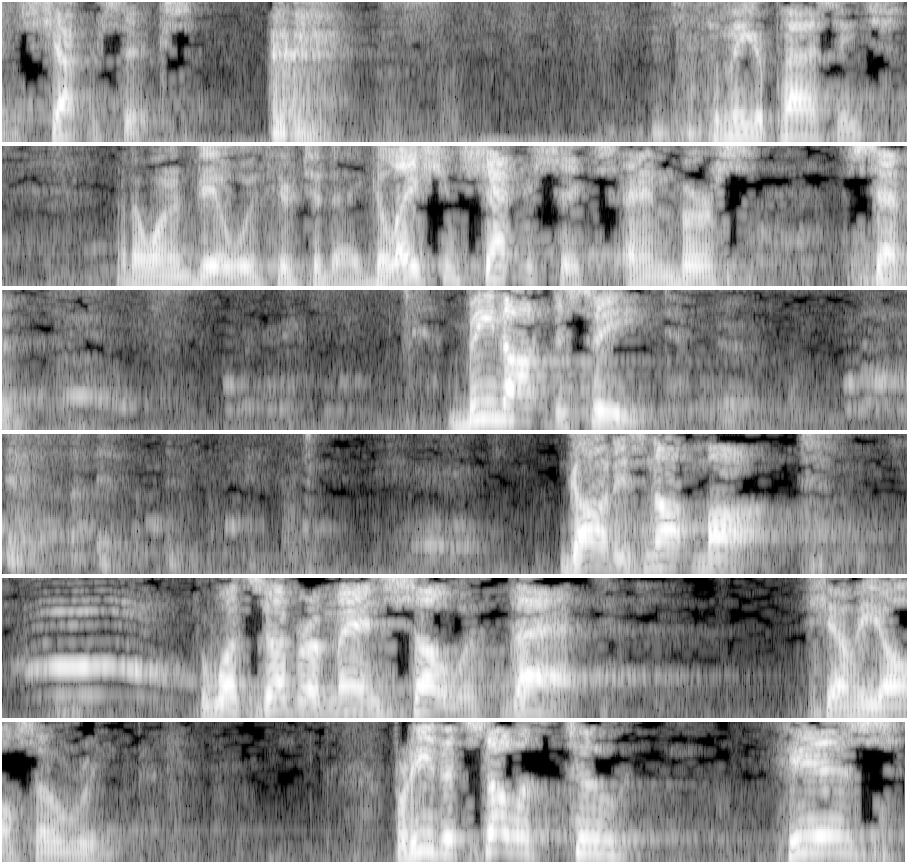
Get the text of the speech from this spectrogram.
Galatians chapter 6. familiar passage that I want to deal with here today. Galatians chapter 6 and verse 7. Be not deceived. God is not mocked. For whatsoever a man soweth, that shall he also reap. For he that soweth to his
